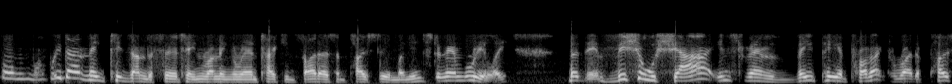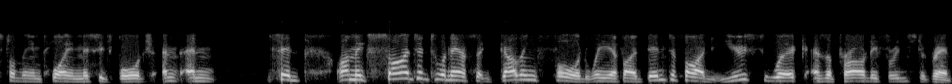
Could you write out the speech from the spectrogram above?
Well, we don't need kids under 13 running around taking photos and posting them on Instagram, really. But Vishal Shah, Instagram's VP of product, wrote a post on the employee message board and, and said, I'm excited to announce that going forward, we have identified youth work as a priority for Instagram.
